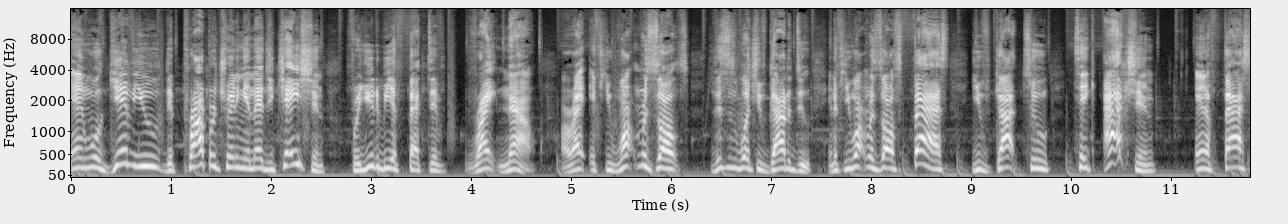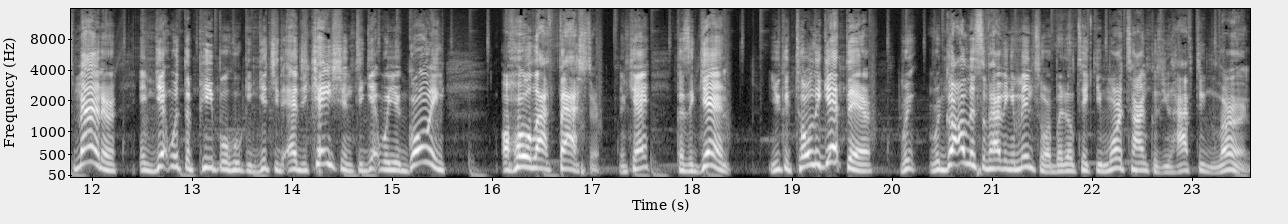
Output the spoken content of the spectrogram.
and will give you the proper training and education for you to be effective right now. All right, if you want results, this is what you've got to do. And if you want results fast, you've got to take action in a fast manner and get with the people who can get you the education to get where you're going a whole lot faster. Okay, because again, you can totally get there regardless of having a mentor, but it'll take you more time because you have to learn.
